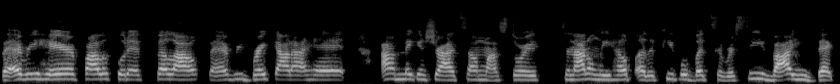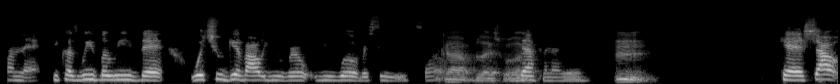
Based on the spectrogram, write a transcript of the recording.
for every hair follicle that fell out, for every breakout I had, I'm making sure I tell my story to not only help other people, but to receive value back from that, because we believe that what you give out, you will you will receive. So God bless. Well, definitely. Mm cash out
